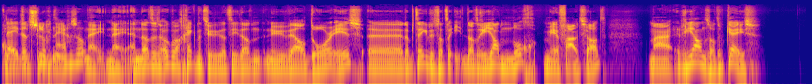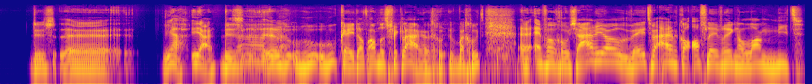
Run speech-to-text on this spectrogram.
Nee, dat dus sloeg niet. nergens op. Nee, nee. En dat is ook wel gek natuurlijk dat hij dan nu wel door is. Eh, dat betekent dus dat, er, dat Rian nog meer fout zat. Maar Rian zat op Kees. Dus eh, Ja. ja, dus Ja, eh, ja. Hoe, hoe, hoe kun je dat anders verklaren? Goed, maar goed. En van Rosario weten we eigenlijk al afleveringen lang niet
